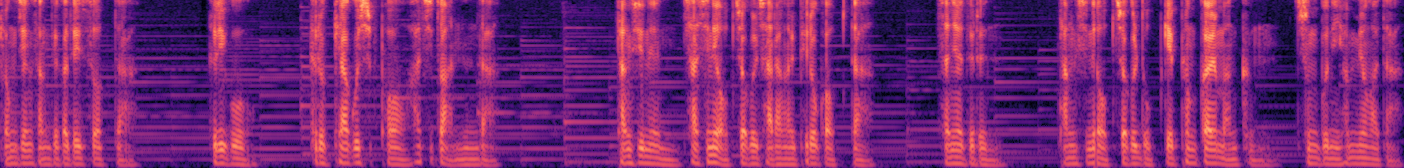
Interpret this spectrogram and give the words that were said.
경쟁 상대가 될 수 없다. 그리고 그렇게 하고 싶어 하지도 않는다. 당신은 자신의 업적을 자랑할 필요가 없다. 자녀들은 당신의 업적을 높게 평가할 만큼 충분히 현명하다.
